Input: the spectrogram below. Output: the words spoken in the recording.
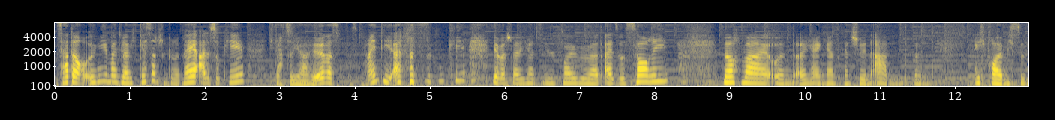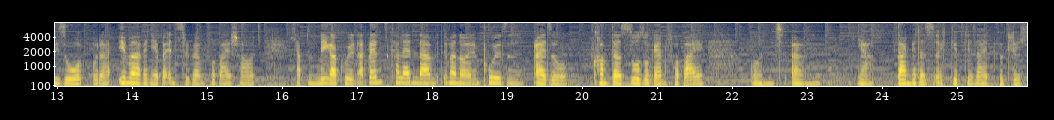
es hat auch irgendjemand, glaube ich, gestern schon geschrieben, hey, alles okay? Ich dachte so, ja, hä, was, was meint die? Alles okay? Ja, wahrscheinlich hat sie diese Folge gehört. Also, sorry nochmal und euch einen ganz, ganz schönen Abend. Und ich freue mich sowieso oder immer, wenn ihr bei Instagram vorbeischaut. Ich habe einen mega coolen Adventskalender mit immer neuen Impulsen. Also kommt da so, so gern vorbei. Und ähm, ja, danke, dass es euch gibt. Ihr seid wirklich,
